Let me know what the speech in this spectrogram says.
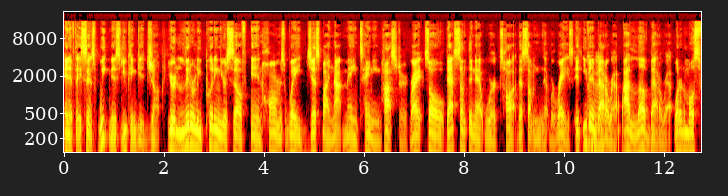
And if they sense weakness, you can get jumped. You're literally putting yourself in harm's way just by not maintaining posture, right? So that's something that we're taught. That's something that we're raised. It, even in Mhm. battle rap, I love battle rap. One of the most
